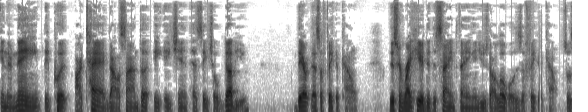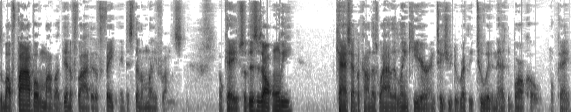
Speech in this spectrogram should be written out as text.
in their name, they put our tag dollar sign the AHN SHOW. There, that's a fake account. This one right here did the same thing and used our logo. This is a fake account. So it's about five of them I've identified that are fake and they've been stealing money from us. Okay, so this is our only Cash App account. That's why I have the link here and takes you directly to it and it has the barcode. Okay.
